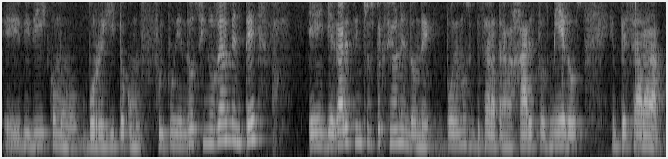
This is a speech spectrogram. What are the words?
eh, viví como borreguito, como fui pudiendo, sino realmente eh, llegar a esta introspección en donde podemos empezar a trabajar estos miedos, empezar a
